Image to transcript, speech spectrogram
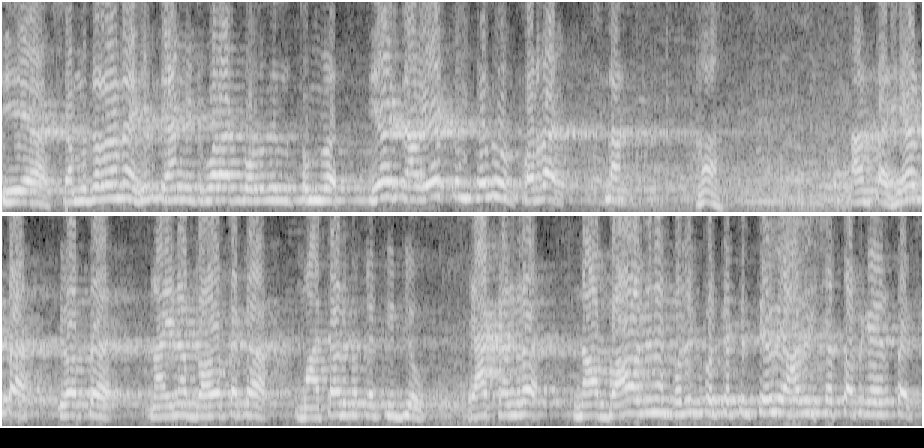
ಈ ಸಮುದ್ರನ ಹಿಡಿದು ಹೆಂಗೆ ಇಟ್ಕೊಳಕ್ಕೆ ಬರೋದಿಲ್ಲ. ತುಂಬ ಏಟ್ ನಾವು ಏಟ್ ತುಂಬಿಕೊಂಡು ಕೊಡದಾಗ ನಾ ಹಾಂ. ಅಂತ ಹೇಳ್ತಾ ಇವತ್ತು ನಾ ಇನ್ನ ಭಾಳ ತಕ ಮಾತಾಡ್ಬೇಕತ್ತಿದ್ದೆವು ಯಾಕಂದ್ರೆ ನಾವು ಭಾಳ ದಿನ ಬದುಕ್ಬೇಕತ್ತಿರ್ತೇವೆ ಆಯುಷ್ಯ ತಟಕ ಇರ್ತೈತಿ.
